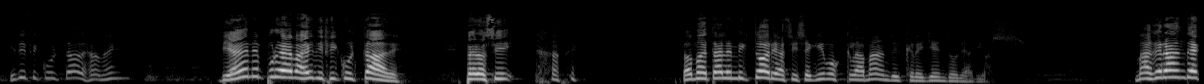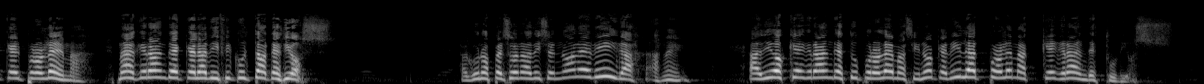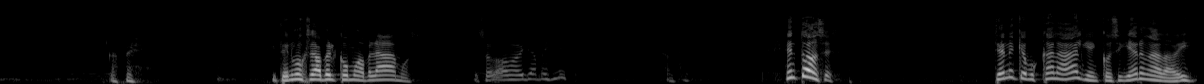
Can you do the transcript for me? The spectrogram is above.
y dificultades, amén. Vienen pruebas y dificultades, pero si, vamos a estar en victoria si seguimos clamando y creyéndole a Dios. Más grande que el problema, más grande que la dificultad es Dios. Algunas personas dicen, no le digas, amén, a Dios qué grande es tu problema, sino que dile al problema qué grande es tu Dios. Amén. Y tenemos que saber cómo hablamos. Eso lo vamos a ver ya mismito. Amén. Entonces, tienen que buscar a alguien. Consiguieron a David.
